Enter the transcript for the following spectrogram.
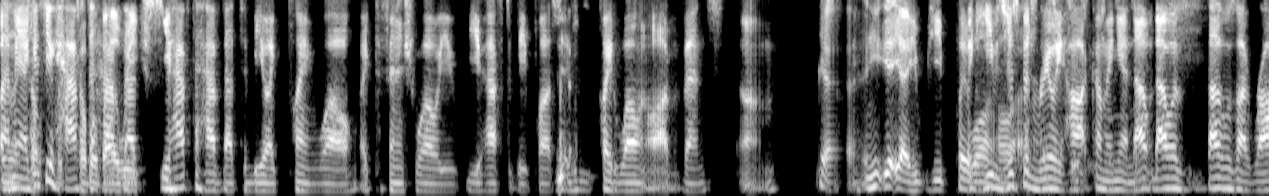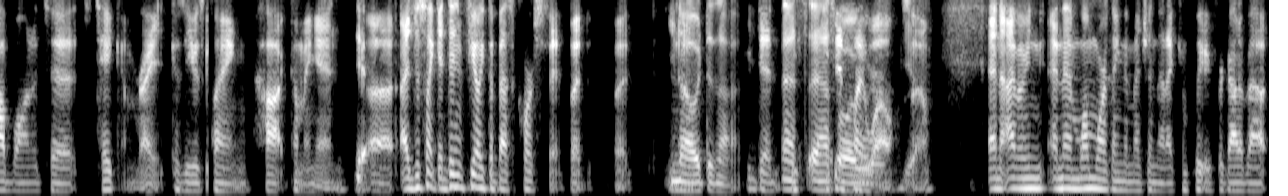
I and mean, a I guess you have to have that. You have to have that to be like playing well, like to finish well. You you have to be plus. Yeah. He's played well in a lot of events. Um, Yeah, and he, yeah, he, he played like well. he in was all just been really hot coming in. That that was that was like Rob wanted to to take him right because he was playing hot coming in. Yeah. Uh, I just like it didn't feel like the best course fit, but but you no, know, it did not. he did. That's- he, that's he did play we well. yeah. So, and I mean, and then one more thing to mention that I completely forgot about.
